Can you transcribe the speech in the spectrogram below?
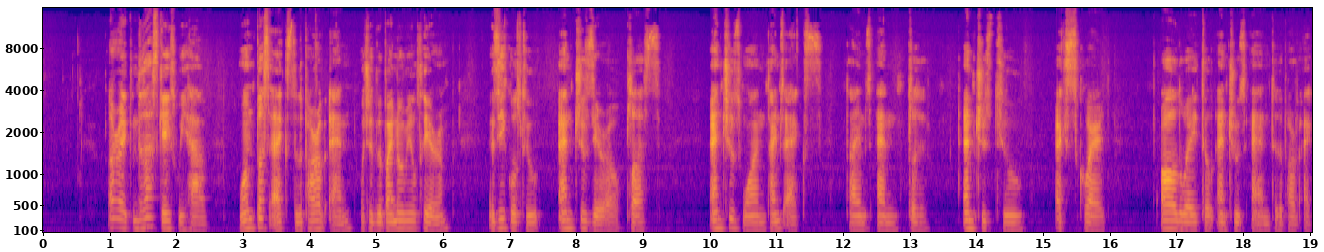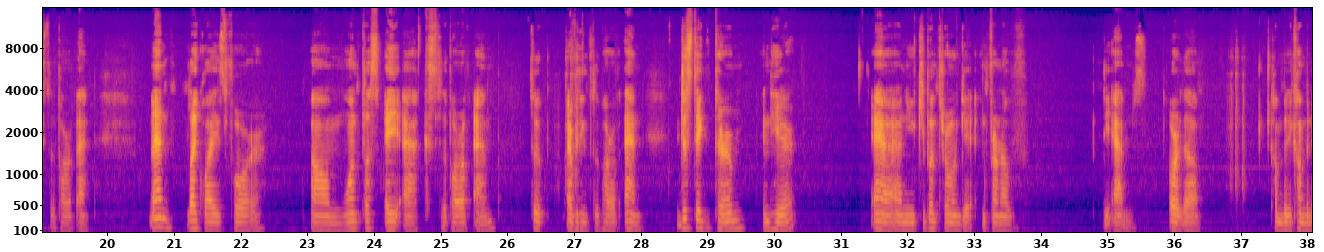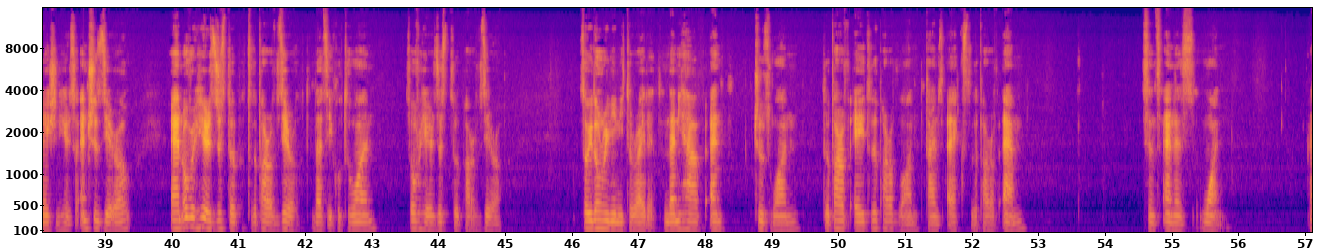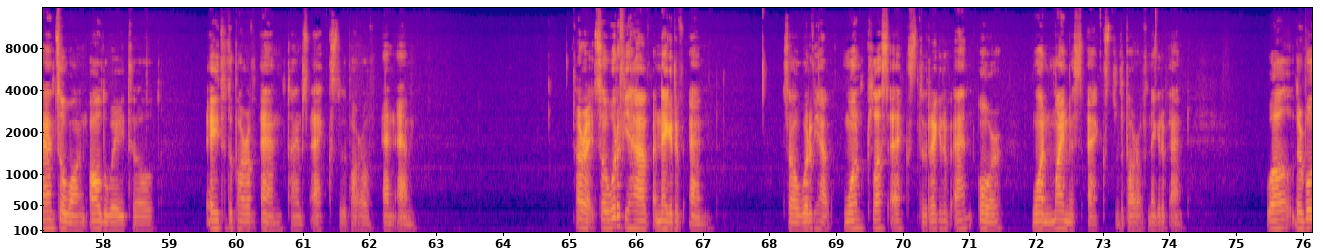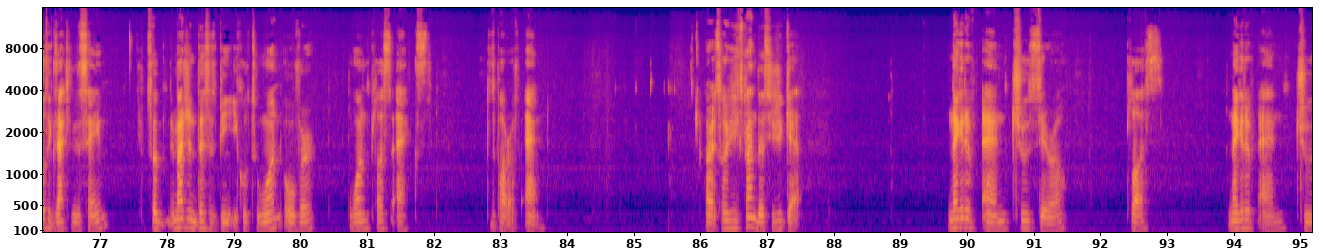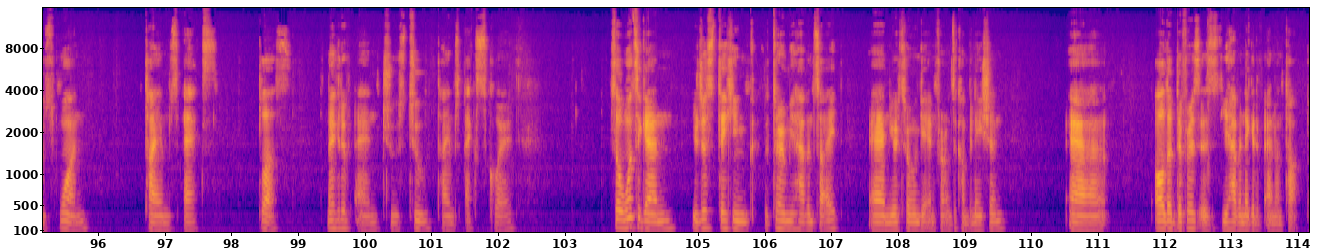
Alright, in the last case we have 1 plus x to the power of n, which is the binomial theorem, is equal to n choose 0 plus n choose 1 times x times n plus n choose 2 x squared all the way till n choose n to the power of x to the power of n. And likewise for um, 1 plus ax to the power of m, so everything to the power of n, you just take the term in here and you keep on throwing it in front of the m's or the combination here. So n choose 0 and over here is just to, to the power of 0 that's equal to 1 so over here is just to the power of 0 so you don't really need to write it. And then you have n choose 1 to the power of a to the power of 1 times x to the power of m since n is 1 and so on all the way till a to the power of n times x to the power of nm. Alright, so what if you have a negative n? So what if you have 1 plus x to the negative n or 1 minus x to the power of negative n? Well, they're both exactly the same. So imagine this as being equal to 1 over 1 plus x to the power of n. Alright, so if you expand this, you should get negative n choose 0 plus negative n choose 1 times x plus negative n choose 2 times x squared. So once again, you're just taking the term you have inside and you're throwing it in front of the combination. And all that differs is you have a negative n on top.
